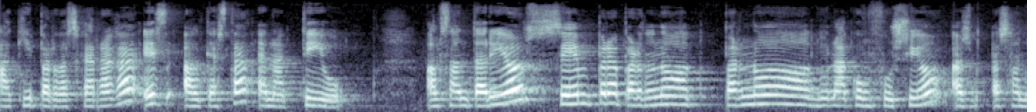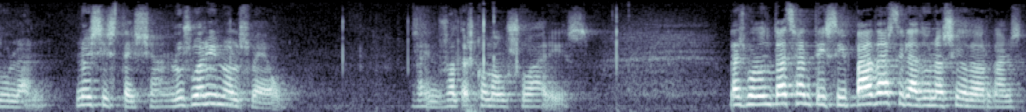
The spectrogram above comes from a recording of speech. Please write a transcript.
aquí per descarregar és el que està en actiu, els anteriors sempre, per no, per no donar confusió, s'anulen, no existeixen, l'usuari no els veu, és a dir, nosaltres com a usuaris. Les voluntats anticipades i la donació d'òrgans.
